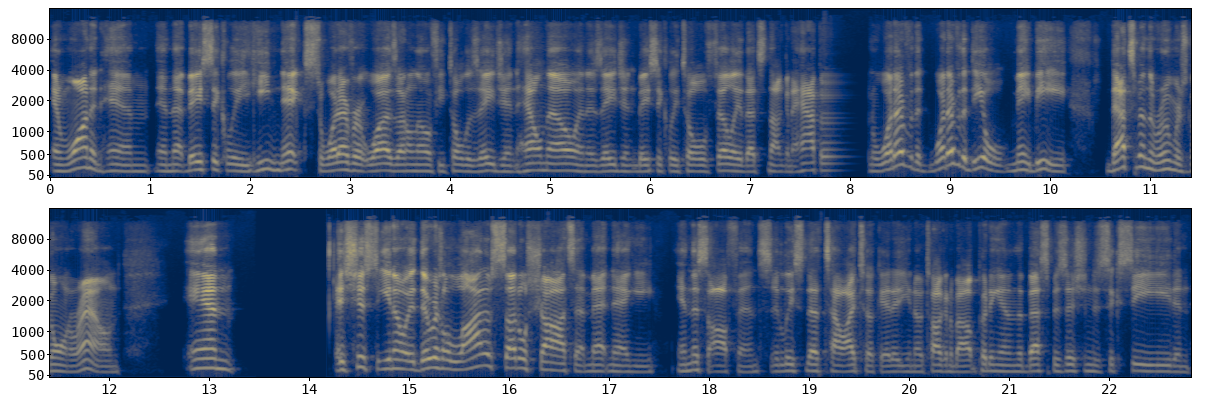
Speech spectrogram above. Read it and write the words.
and wanted him, and that basically he nixed whatever it was. I don't know if he told his agent, hell no, and his agent basically told Philly that's not going to happen. Whatever the whatever the deal may be, that's been the rumors going around, and it's just you know there was a lot of subtle shots at Matt Nagy in this offense. At least that's how I took it. You know, talking about putting him in the best position to succeed and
